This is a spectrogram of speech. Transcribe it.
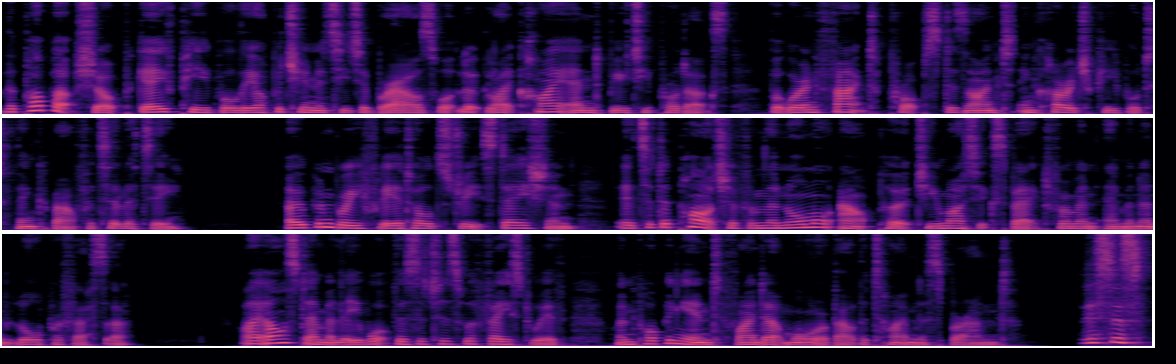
The pop up shop gave people the opportunity to browse what looked like high end beauty products, but were in fact props designed to encourage people to think about fertility. Open briefly at Old Street Station, it's a departure from the normal output you might expect from an eminent law professor. I asked Emily what visitors were faced with when popping in to find out more about the Timeless brand. This is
